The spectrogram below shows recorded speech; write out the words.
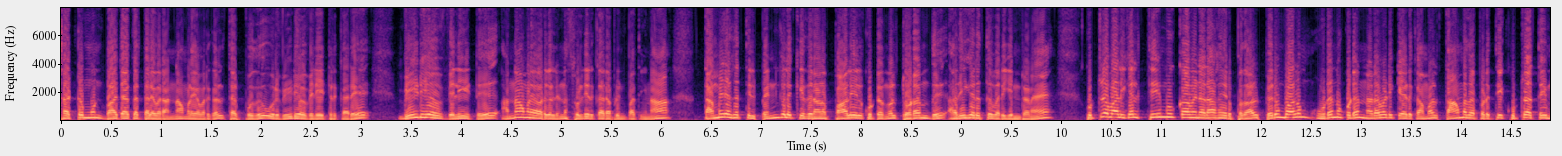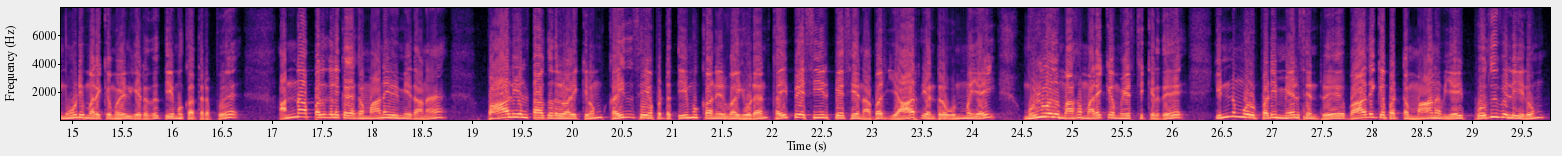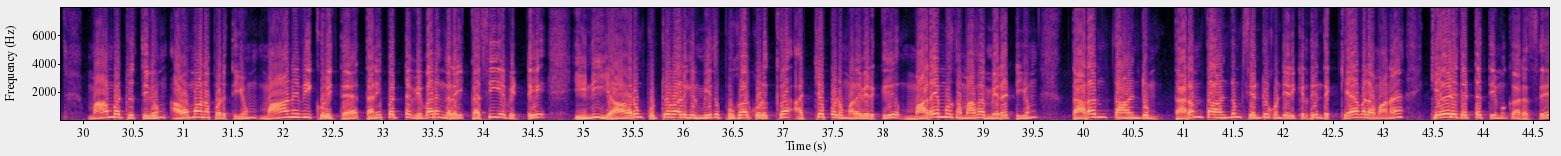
சற்று முன் பாஜக தலைவர் அண்ணாமலை அவர்கள் தற்போது ஒரு வீடியோ வெளியிட்டிருக்காரு. வீடியோ வெளியிட்டு அண்ணாமலை அவர்கள் என்ன சொல்லியிருக்காரு அப்படின்னு பார்த்தீங்கன்னா தமிழகத்தில் பெண்களுக்கு எதிரான பாலியல் குற்றங்கள் தொடர்ந்து அதிகரித்து வருகின்றன. குற்றவாளிகள் திமுகவினராக இருப்பதால் பெரும்பாலும் உடனுக்குடன் நடவடிக்கை எடுக்காமல் தாமதப்படுத்தி குற்றத்தை மூடி மறைக்க முயல்கிறது திமுக தரப்பு. அண்ணா பல்கலைக்கழக மாணவி மீதான பாலியல் தாக்குதல் வழக்கிலும் கைது செய்யப்பட்ட திமுக நிர்வாகியுடன் கைபேசியில் பேசிய நபர் யார் என்ற உண்மையை முழுவதுமாக மறைக்க முயற்சிக்கிறது. இன்னும் ஒரு படி மேல் சென்று பாதிக்கப்பட்ட மாணவியை பொதுவெளியிலும் மாமற்றத்திலும் அவமானப்படுத்தியும் மாணவி குறித்த தனிப்பட்ட விவரங்களை கசியவிட்டு இனி யாரும் குற்றவாளிகள் மீது புகார் கொடுக்க அச்சப்படும் அளவிற்கு மறைமுகமாக மிரட்டியும் தரம் தாழ்ந்தும் தரம் தாழ்ந்தும் சென்று கொண்டிருக்கிறது இந்த கேவலமான கேடுகட்ட திமுக அரசு.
